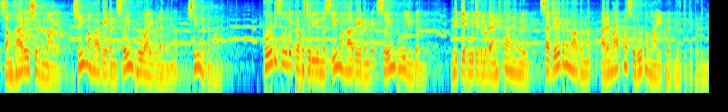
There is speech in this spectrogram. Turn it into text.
സംഹാരേശ്വരനുമായ ശ്രീ മഹാദേവൻ സ്വയംഭൂവായി വിളങ്ങുന്ന ശ്രീലകമാണ് കോടിസൂര്യപ്രഭ ചൊരിയുന്ന ശ്രീ മഹാദേവന്റെ സ്വയംഭൂലിംഗം നിത്യപൂജകളുടെ അനുഷ്ഠാനങ്ങളിൽ സചേതനമാകുന്ന പരമാത്മ സ്വരൂപമായി പ്രകീർത്തിക്കപ്പെടുന്നു.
